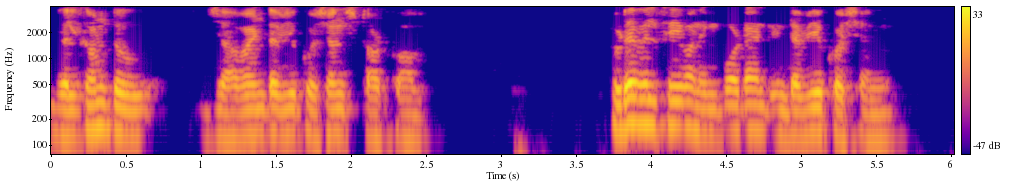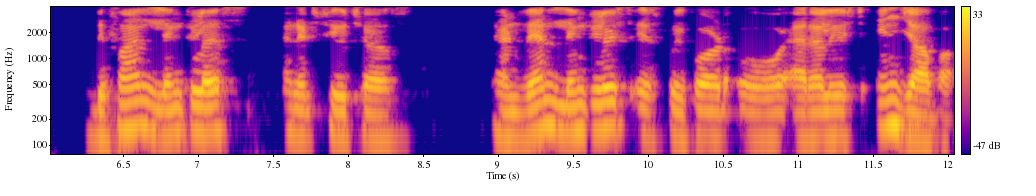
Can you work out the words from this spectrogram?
Welcome to javainterviewquestions.com. Today we'll see one important interview question. Define linked list and its features and when linked list is preferred over array list in Java.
